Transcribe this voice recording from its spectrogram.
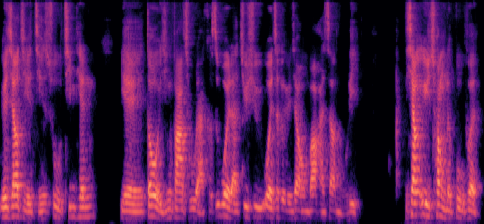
元宵节结束，今天也都已经发出来。可是未来继续为这个元宵红包还是要努力。你像预创的部分，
